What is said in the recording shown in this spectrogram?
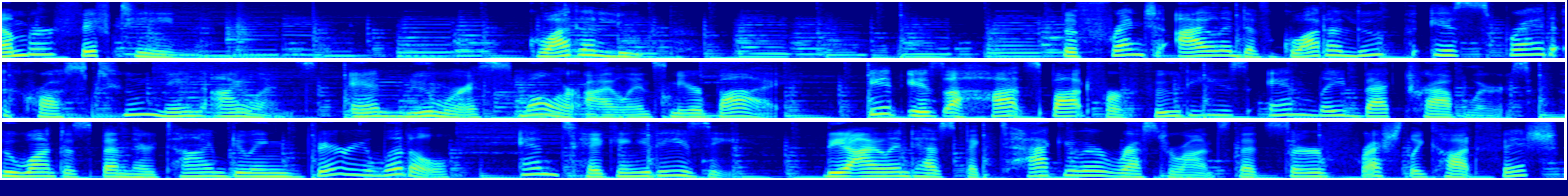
Number 15. Guadeloupe. The French island of Guadeloupe is spread across two main islands and numerous smaller islands nearby. It is a hotspot for foodies and laid-back travelers who want to spend their time doing very little and taking it easy. The island has spectacular restaurants that serve freshly caught fish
